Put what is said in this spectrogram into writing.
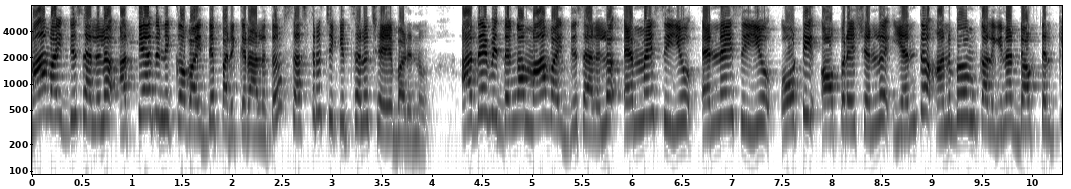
మా వైద్యశాలలో అత్యాధునిక వైద్య పరికరాలతో శస్త్రచికిత్సలు చేయబడును. అదేవిధంగా మా వైద్యశాలలో ఎంఐసియు ఎన్ఐసియు ఓటీ ఆపరేషన్లో ఎంతో అనుభవం కలిగిన డాక్టర్ కీ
